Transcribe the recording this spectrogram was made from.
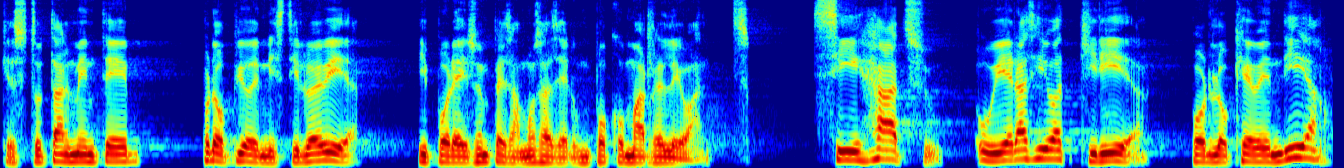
que es totalmente propio de mi estilo de vida y por eso empezamos a ser un poco más relevantes. Si Hatsu hubiera sido adquirida por lo que vendía,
